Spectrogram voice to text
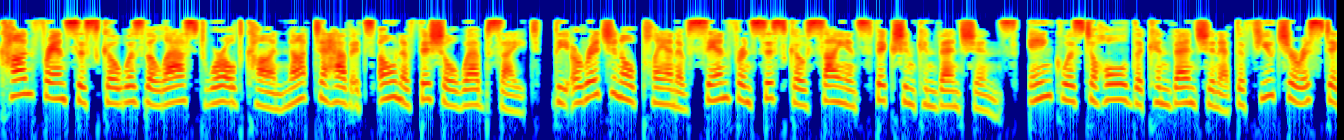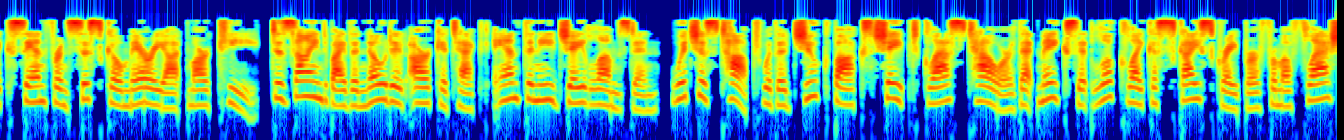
Confrancisco was the last Worldcon not to have its own official website. The original plan of San Francisco Science Fiction Conventions, Inc. was to hold the convention at the futuristic San Francisco Marriott Marquis, designed by the noted architect Anthony J. Lumsden, which is topped with a jukebox-shaped glass tower that makes it look like a skyscraper from a Flash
